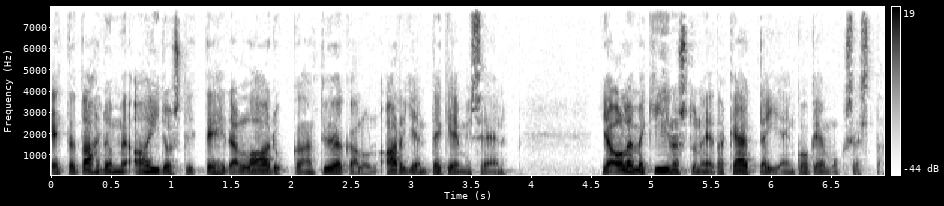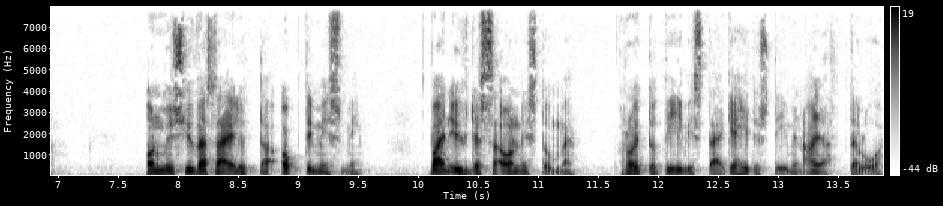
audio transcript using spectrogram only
että tahdomme aidosti tehdä laadukkaan työkalun arjen tekemiseen ja olemme kiinnostuneita käyttäjien kokemuksesta. On myös hyvä säilyttää optimismi. Vain yhdessä onnistumme, Roitto tiivistää kehitystiimin ajattelua.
